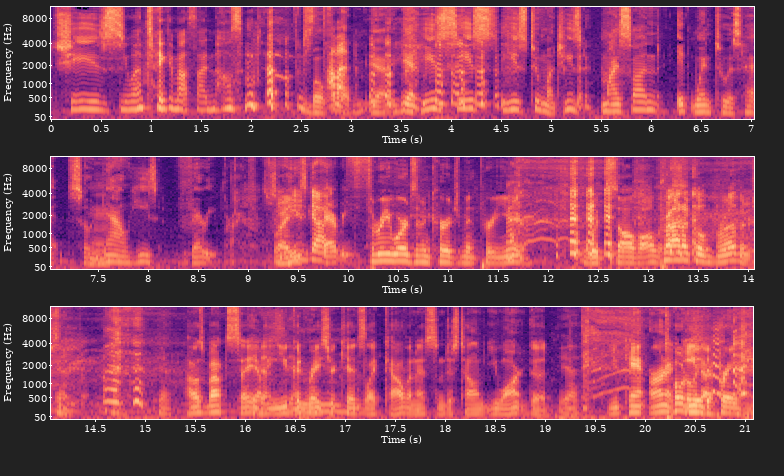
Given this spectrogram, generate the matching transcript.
she's You want to take him outside and hose him down? Both stop of it. them. Yeah, yeah. He's he's he's too much. He's my son. It went to his head, so Mm. now he's very prideful. So he's got very Three words of encouragement per year would solve all this. prodigal brother syndrome. yeah. I was about to say, He I mean, you yeah. could raise your kids like Calvinists and just tell them you aren't good. Yeah, You can't earn it. totally either. depraved.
